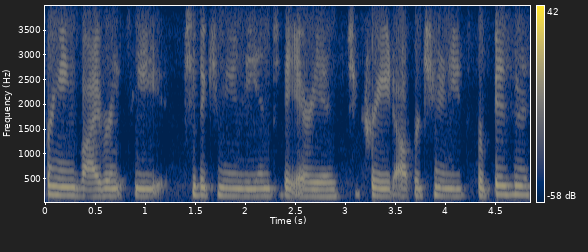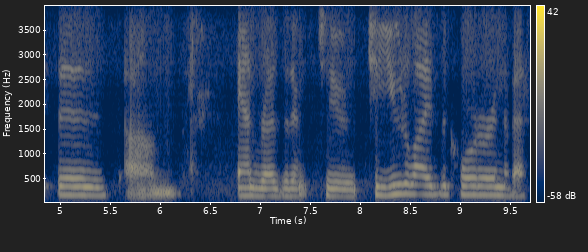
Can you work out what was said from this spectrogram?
bringing vibrancy to the community into the areas to create opportunities for businesses um, and residents to to utilize the corridor in the best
